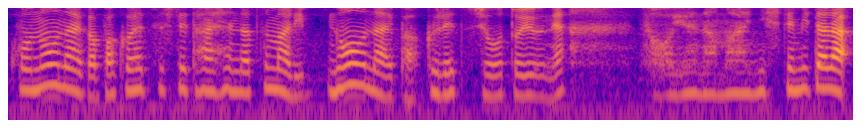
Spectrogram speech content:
こう脳内が爆裂して大変だつまり脳内爆裂症というねそういう名前にしてみたら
